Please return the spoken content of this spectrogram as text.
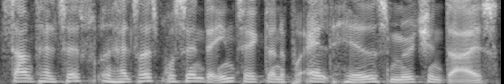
samt 50 procent af indtægterne på alt Hades merchandise.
